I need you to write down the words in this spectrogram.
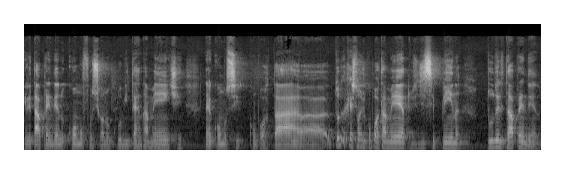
ele está aprendendo como funciona o clube internamente, né, como se comportar, toda a questão de comportamento, de disciplina, tudo ele está aprendendo.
